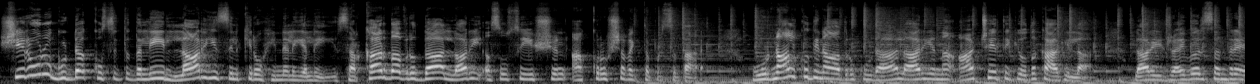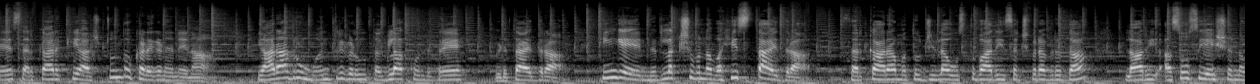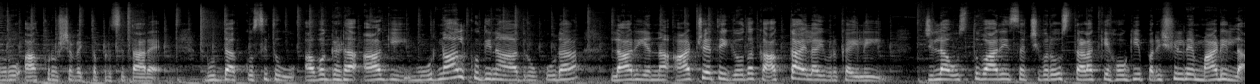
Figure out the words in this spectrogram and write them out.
ಶಿರೂರು ಗುಡ್ಡ ಕುಸಿತದಲ್ಲಿ ಲಾರಿ ಸಿಲುಕಿರೋ ಹಿನ್ನೆಲೆಯಲ್ಲಿ ಸರ್ಕಾರದ ವಿರುದ್ಧ ಲಾರಿ ಅಸೋಸಿಯೇಷನ್ ಆಕ್ರೋಶ ವ್ಯಕ್ತಪಡಿಸಿದ್ದಾರೆ. ಮೂರ್ನಾಲ್ಕು ದಿನ ಆದರೂ ಕೂಡ ಲಾರಿಯನ್ನ ಆಚೆ ತೆಗೆಯೋದಕ್ಕಾಗಿಲ್ಲ. ಲಾರಿ ಡ್ರೈವರ್ಸ್ ಅಂದ್ರೆ ಸರ್ಕಾರಕ್ಕೆ ಅಷ್ಟೊಂದು ಕಡೆಗಣನೆನಾ? ಯಾರಾದರೂ ಮಂತ್ರಿಗಳು ತಗ್ಲಾಕೊಂಡಿದ್ರೆ ಬಿಡ್ತಾ ಇದ್ರಾ? ಹಿಂಗೆ ನಿರ್ಲಕ್ಷ್ಯವನ್ನು ವಹಿಸ್ತಾ ಇದ್ರಾ? ಸರ್ಕಾರ ಮತ್ತು ಜಿಲ್ಲಾ ಉಸ್ತುವಾರಿ ಸಚಿವರ ವಿರುದ್ಧ ಲಾರಿ ಅಸೋಸಿಯೇಷನ್ ಅವರು ಆಕ್ರೋಶ ವ್ಯಕ್ತಪಡಿಸಿದ್ದಾರೆ. ಗುಡ್ಡ ಕುಸಿತು ಅವಘಡ ಆಗಿ ಮೂರ್ನಾಲ್ಕು ದಿನ ಆದರೂ ಕೂಡ ಲಾರಿಯನ್ನ ಆಚೆ ತೆಗೆಯೋದಕ್ಕಾಗ್ತಾ ಇಲ್ಲ ಇವರ ಕೈಲಿ. ಜಿಲ್ಲಾ ಉಸ್ತುವಾರಿ ಸಚಿವರು ಸ್ಥಳಕ್ಕೆ ಹೋಗಿ ಪರಿಶೀಲನೆ ಮಾಡಿಲ್ಲ.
